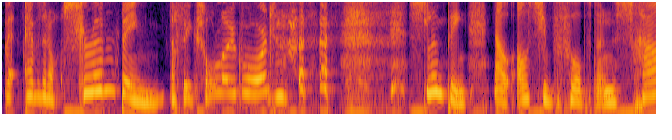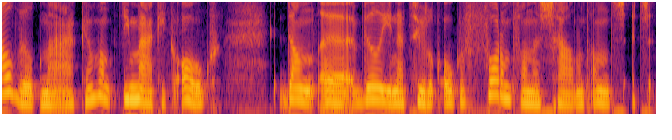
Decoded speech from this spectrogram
we hebben er nog slumping. Dat vind ik zo'n leuk woord. slumping. Nou, als je bijvoorbeeld een schaal wilt maken, want die maak ik ook. Dan uh, wil je natuurlijk ook een vorm van een schaal. Want anders, het,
